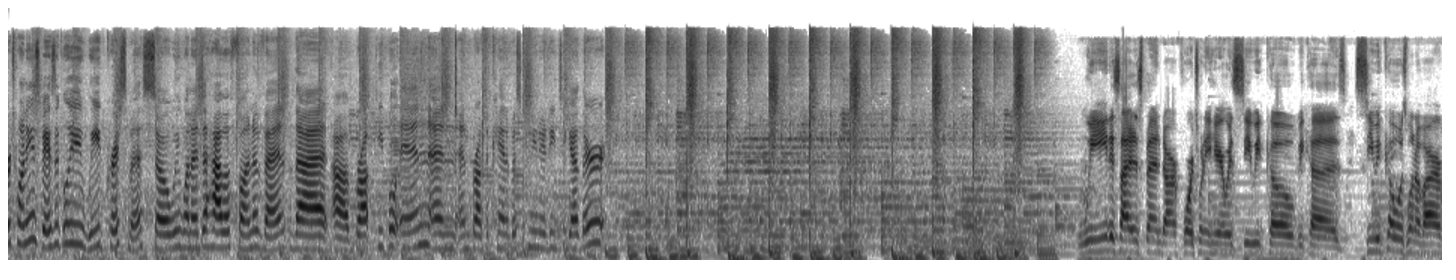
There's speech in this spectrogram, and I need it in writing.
420 is basically Weed Christmas, so we wanted to have a fun event that uh, brought people in and, and brought the cannabis community together. We decided to spend our 420 here with Seaweed Co. because Seaweed Co. was one of our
